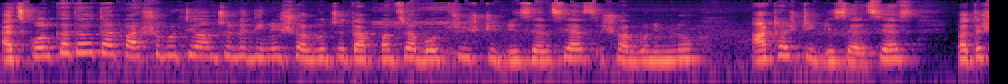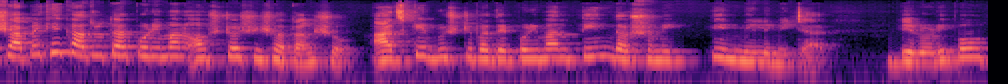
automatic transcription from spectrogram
আজ কলকাতা ও তার পার্শ্ববর্তী অঞ্চলে দিনের সর্বোচ্চ তাপমাত্রা বত্রিশ ডিগ্রি সেলসিয়াস, সর্বনিম্ন আঠাশ ডিগ্রি সেলসিয়াস। বাতাসে আপেক্ষিক আর্দ্রতার পরিমাণ অষ্টআশি শতাংশ। আজকের বৃষ্টিপাতের পরিমাণ তিন দশমিক তিন millimetre. Bureau report,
